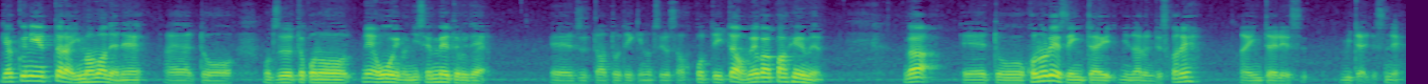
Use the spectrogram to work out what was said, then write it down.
逆に言ったら今までね、えっ、と、もうずっとこのね、大井の2000メートルで、えーずっと圧倒的な強さを誇っていたオメガパフュームが、えっ、と、このレースで引退になるんですかね。はい、引退レースみたいですね。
